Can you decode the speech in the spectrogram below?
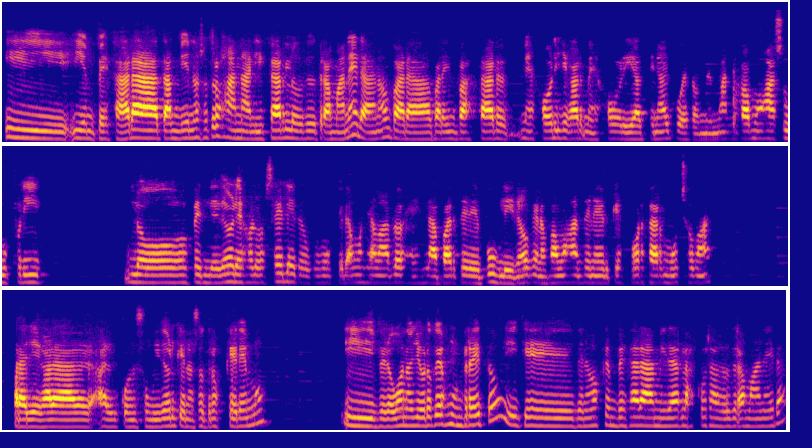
y, empezar a también nosotros a analizarlo de otra manera, ¿no? Para, para, impactar mejor y llegar mejor. Y al final, pues donde más vamos a sufrir los vendedores o los sellers o como queramos llamarlos es la parte de public, ¿no? Que nos vamos a tener que esforzar mucho más para llegar al consumidor que nosotros queremos y, pero bueno, yo creo que es un reto y que tenemos que empezar a mirar las cosas de otra manera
